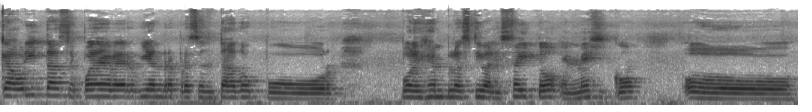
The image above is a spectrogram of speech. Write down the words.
que ahorita se puede ver bien representado por por ejemplo, Estivalis Feito en México o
